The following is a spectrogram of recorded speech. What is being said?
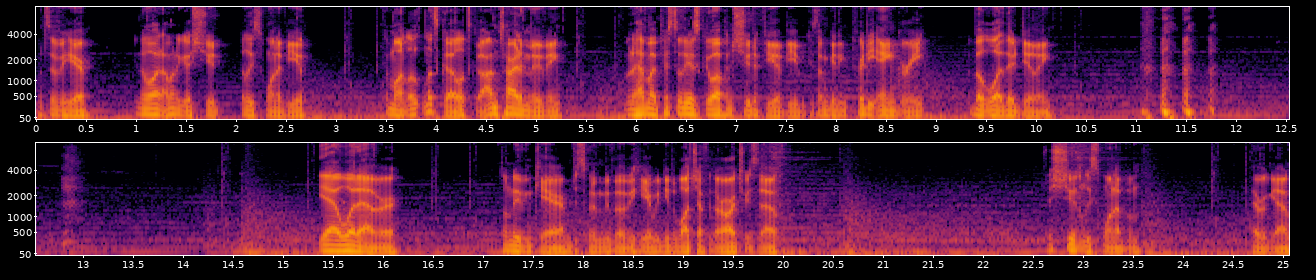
What's over here? You know what? I'm gonna go shoot at least one of you. Come on, let's go, let's go. I'm tired of moving. I'm gonna have my pistoliers go up and shoot a few of you because I'm getting pretty angry about what they're doing. yeah, whatever. Don't even care. I'm just gonna move over here. We need to watch out for their archers though. Just shoot at least one of them. There we go.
